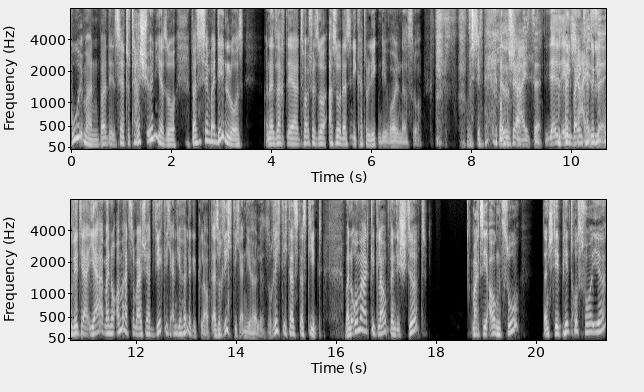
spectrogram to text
cool, Mann. Das ist ja total schön hier so. Was ist denn bei denen los? Und dann sagt der Teufel so, ach so, das sind die Katholiken, die wollen das so. Das ist ja, Scheiße. bei den Katholiken wird ja, ja, meine Oma zum Beispiel hat wirklich an die Hölle geglaubt. Also richtig an die Hölle. So richtig, dass es das gibt. Meine Oma hat geglaubt, wenn sie stirbt, macht sie Augen zu, dann steht Petrus vor ihr,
